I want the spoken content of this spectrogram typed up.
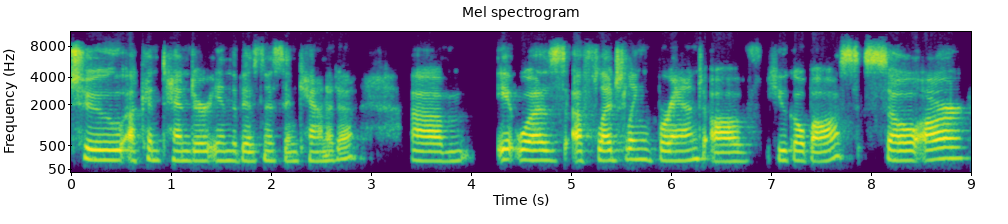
to a contender in the business in Canada. Um, it was a fledgling brand of Hugo Boss. So our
